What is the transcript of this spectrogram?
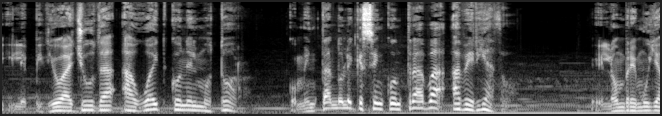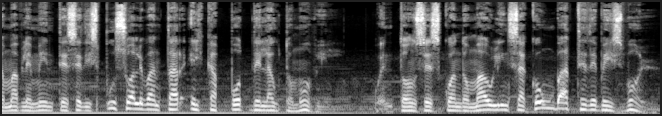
y le pidió ayuda a White con el motor, comentándole que se encontraba averiado. El hombre muy amablemente se dispuso a levantar el capot del automóvil. Fue entonces cuando Maulin sacó un bate de béisbol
